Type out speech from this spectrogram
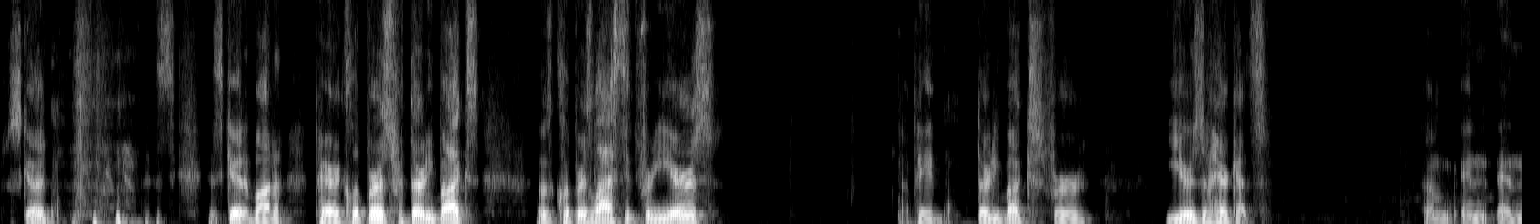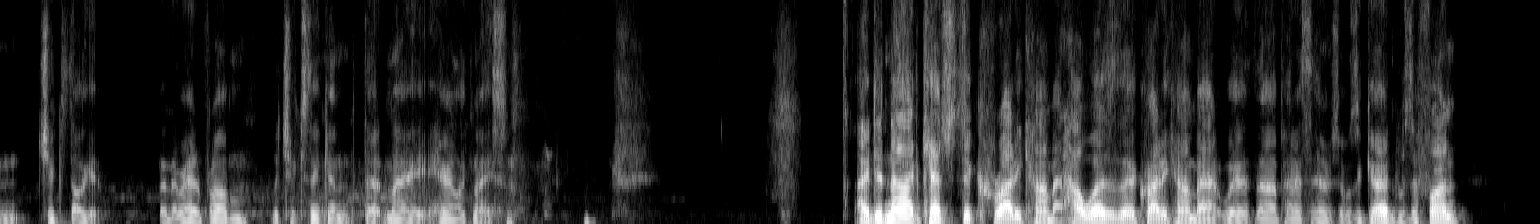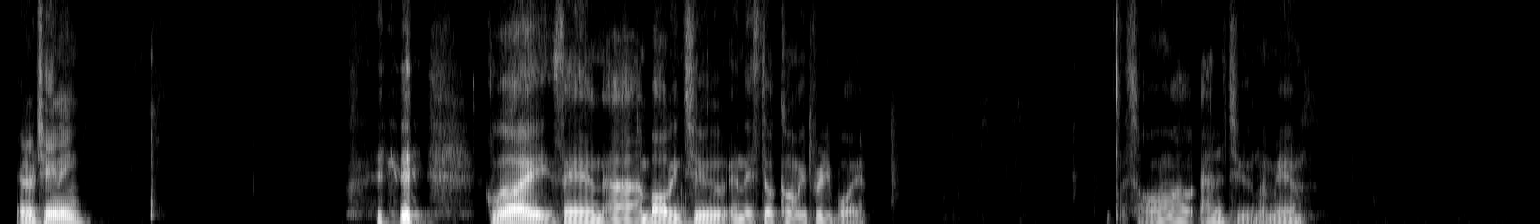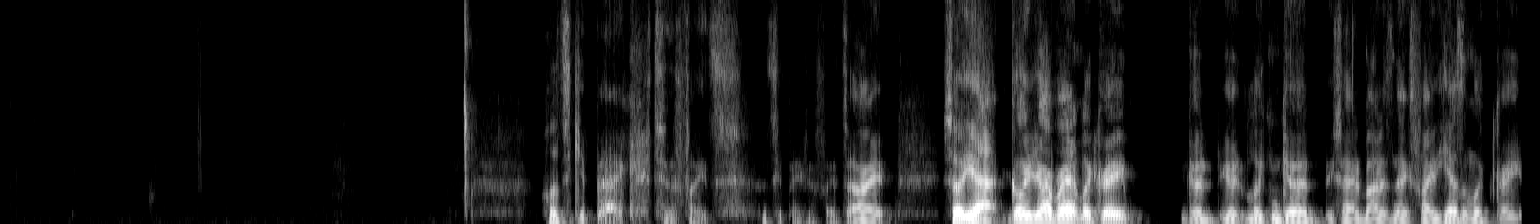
It's good. it's, it's good. I bought a pair of clippers for 30 bucks. Those clippers lasted for years. I paid 30 bucks for years of haircuts. Um, and and chicks dug it. I never had a problem with chicks thinking that my hair looked nice. I did not catch the karate combat. How was the karate combat with uh, Pettis and Henderson? Was it good? Was it fun? Entertaining? Gloy saying, uh, I'm balding too, and they still call me pretty boy. It's all about attitude, my man. Let's get back to the fights. Let's get back to the fights. All right. So yeah, Cody Garbrandt looked great. Good, good, looking good. Excited about his next fight. He hasn't looked great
